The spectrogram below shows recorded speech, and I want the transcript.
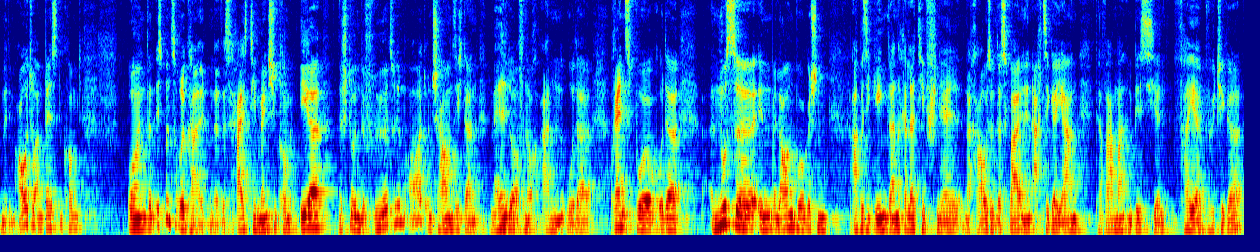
mit dem Auto am besten kommt. Und dann ist man zurückhaltender. Das heißt, die Menschen kommen eher eine Stunde früher zu dem Ort und schauen sich dann Meldorf noch an oder Rendsburg oder Nusse in Lauenburgischen, aber sie gehen dann relativ schnell nach Hause. Und das war in den 80er Jahren, da war man ein bisschen feierwütiger.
